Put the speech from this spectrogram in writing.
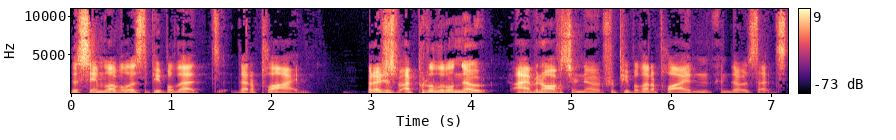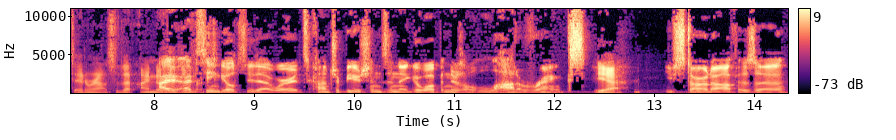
the same level as the people that that applied. But I just I put a little note. I have an officer note for people that applied and, and those that stayed around, so that I know. the I, I've seen guilds do that where it's contributions and they go up and there's a lot of ranks. Yeah. You start off as a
